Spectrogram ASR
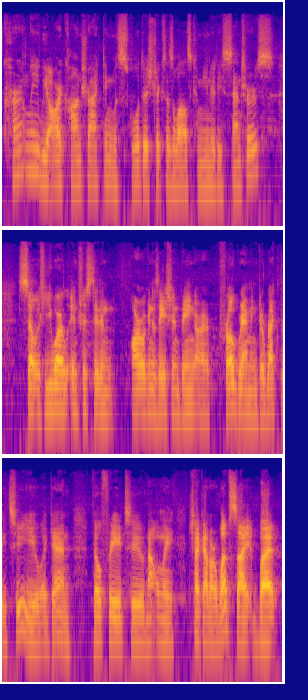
Currently, we are contracting with school districts as well as community centers. So, if you are interested in our organization bringing our programming directly to you, again, feel free to not only check out our website, but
